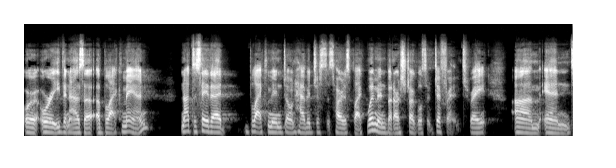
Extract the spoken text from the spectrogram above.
or or even as a, a black man. Not to say that black men don't have it just as hard as black women, but our struggles are different, right? Um, and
